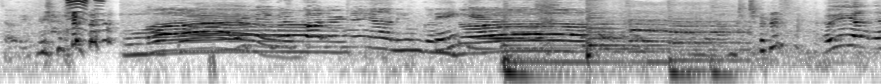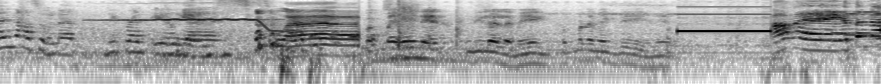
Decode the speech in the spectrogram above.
Sorry. wow! Yung favorite color na yan. Yung ganda. Thank you. Yung nakasulat. Different aliens. Wow! Pag mainit, hindi lalamig. Pag malamig, di init. Okay, ito na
